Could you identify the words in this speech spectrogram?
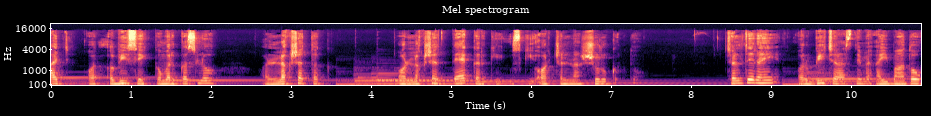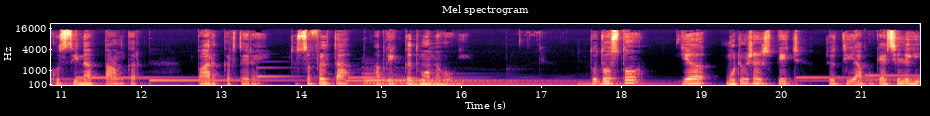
आज और अभी से कमर कस लो और लक्ष्य तक और लक्ष्य तय करके उसकी ओर चलना शुरू कर दो। चलते रहें और बीच रास्ते में आई बातों को सीना तान कर पार करते रहें। तो सफलता आपके कदमों में होगी। तो दोस्तों, यह मोटिवेशनल स्पीच जो थी आपको कैसी लगी?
